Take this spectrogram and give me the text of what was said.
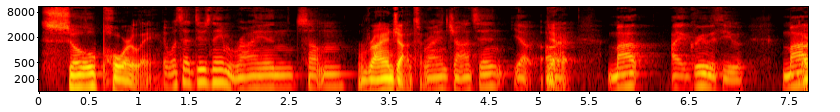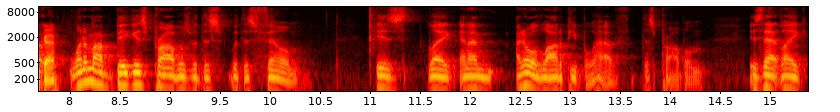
so poorly. What's that dude's name? Rian something. Rian Johnson. Rian Johnson. Yep. All Yeah. right. My, I agree with you. My Okay. one of my biggest problems with this with this film is like, and I'm I know a lot of people have this problem, is that like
